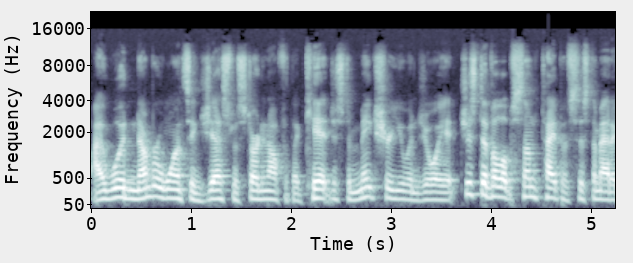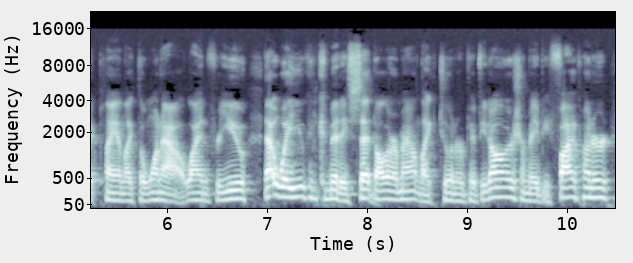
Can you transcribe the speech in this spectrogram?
I would number one suggest with starting off with a kit just to make sure you enjoy it. Just develop some type of systematic plan like the one I outlined for you. That way you can commit a set dollar amount like $250 or maybe 500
